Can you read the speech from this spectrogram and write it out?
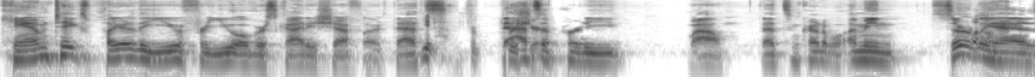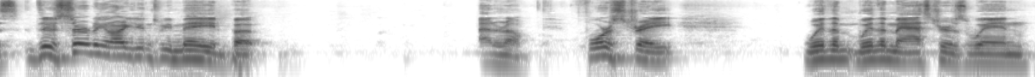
Cam takes player of the year for you over Scotty Scheffler. That's yeah, for, for that's sure. a pretty wow. That's incredible. I mean, certainly well, has there's certainly an argument to be made, but I don't know. Four straight with a with a Masters win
